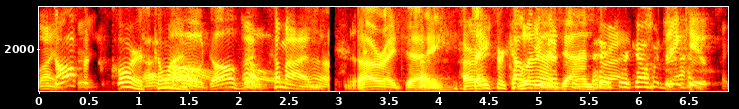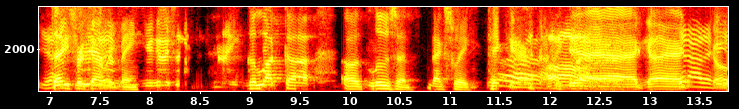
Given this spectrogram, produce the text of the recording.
Lions, Dolphins, right? of course. Come on. Oh, Dolphins. Oh, come on. All right, Johnny. All right. Thanks for coming Listen on, John. Thanks for coming. Thank you. Yeah. Thanks for for having having me. You guys, have great- good luck uh, uh, losing next week. Take care. Ah. Yeah, go ahead. Get out of here, Go.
